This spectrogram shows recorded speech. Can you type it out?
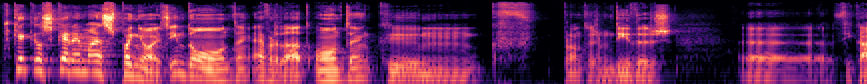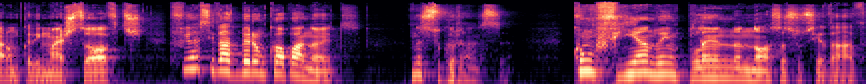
Porquê é que eles querem mais espanhóis? Ainda ontem, é verdade, ontem que, que, pronto, as medidas uh, ficaram um bocadinho mais softs, fui à cidade beber um copo à noite, na segurança, confiando em pleno na nossa sociedade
